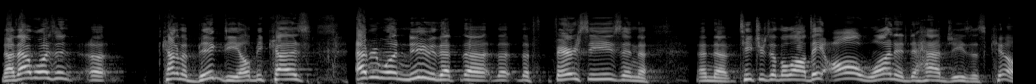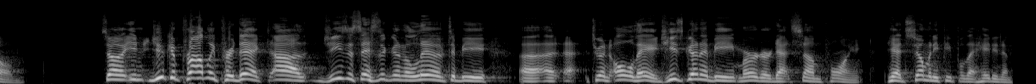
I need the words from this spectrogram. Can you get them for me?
Now, that wasn't uh, kind of a big deal because everyone knew that the, the, the Pharisees and the and the teachers of the law, they all wanted to have Jesus killed. So you, could probably predict uh, Jesus isn't going to live to be uh, uh, to an old age. He's going to be murdered at some point. He had so many people that hated him.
